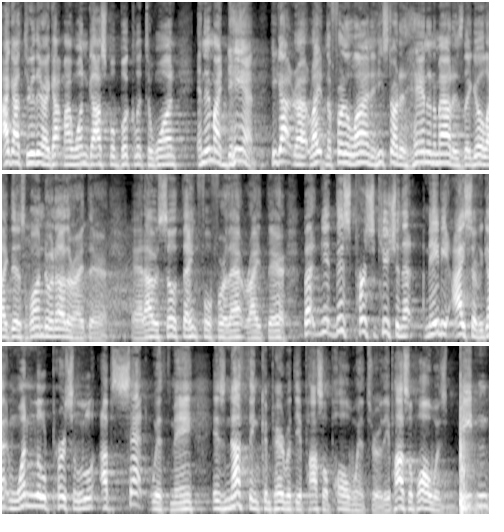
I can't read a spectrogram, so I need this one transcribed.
I got through there, I got my one gospel booklet to one, and then my Dan, he got uh, right in the front of the line and he started handing them out as they go like this, one to another right there. And I was so thankful for that right there. But this persecution that maybe I suffered, gotten one little person a little upset with me, is nothing compared with the Apostle Paul went through. The Apostle Paul was beaten.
